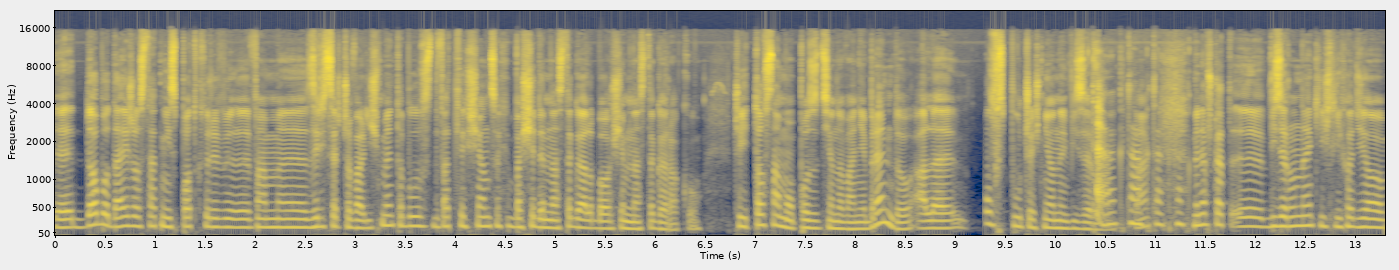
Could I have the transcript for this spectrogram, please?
e, do bodajże ostatni spot, który wam zresearchowaliśmy, to był z 2017 albo 2018 roku. Czyli to samo pozycjonowanie brandu, ale uwspółcześniony wizerunek. Tak, tak, tak. tak, tak. My na przykład wizerunek, jeśli chodzi o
